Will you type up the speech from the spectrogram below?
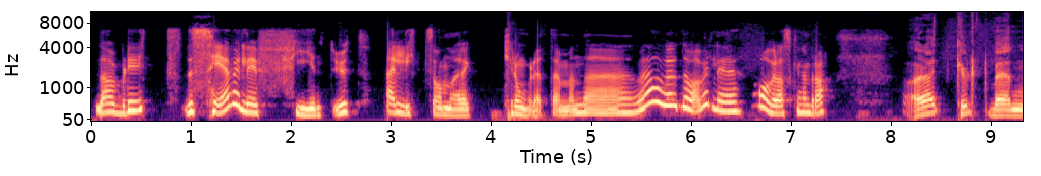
det har blitt Det ser veldig fint ut. Det er litt sånn der kronglete, men det, ja, det var veldig overraskende bra. Alright, kult med en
